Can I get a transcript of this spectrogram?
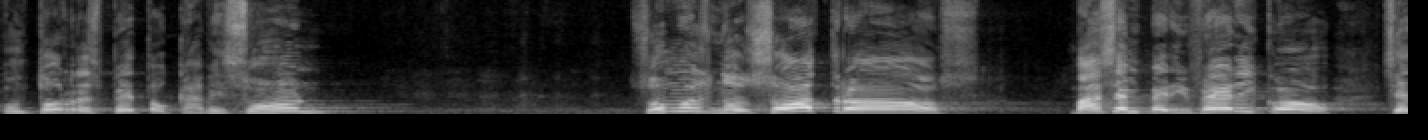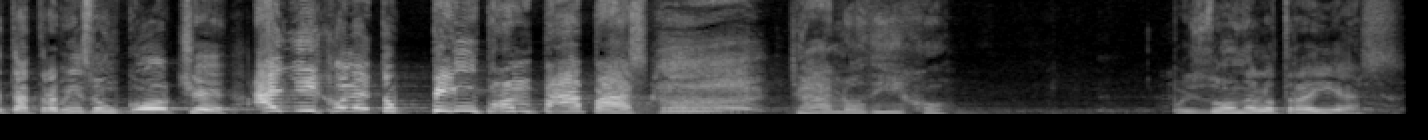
con todo respeto, cabezón. Somos nosotros. Vas en periférico, se te atraviesa un coche. ¡Ay, hijo de tu ping pong papas! Ya lo dijo. Pues ¿dónde lo traías?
